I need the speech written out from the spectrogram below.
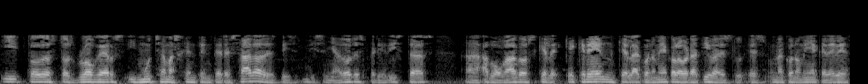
y todos estos bloggers y mucha más gente interesada, desde diseñadores, periodistas, abogados que, le- que creen que la economía colaborativa es, es una economía que debe,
